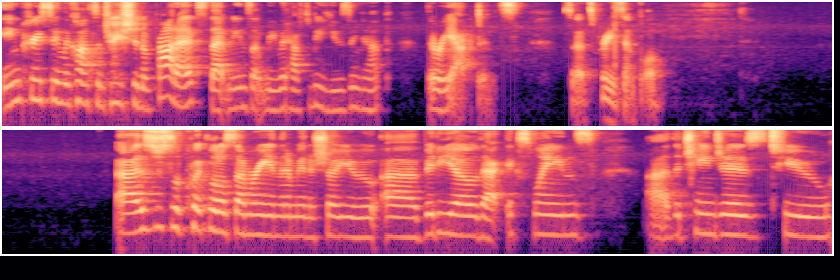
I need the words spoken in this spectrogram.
increasing the concentration of products, that means that we would have to be using up the reactants. So it's pretty simple. Uh, this is just a quick little summary, and then I'm going to show you a video that explains uh, the changes to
